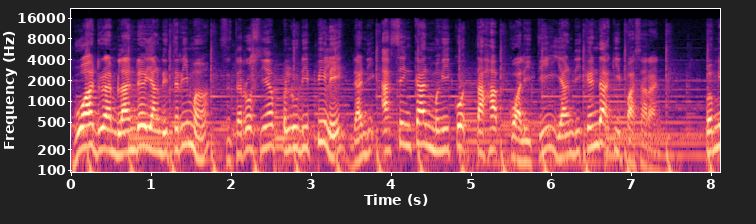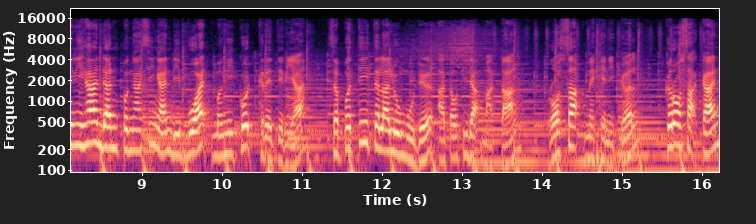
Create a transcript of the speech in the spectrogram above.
Buah durian Belanda yang diterima seterusnya perlu dipilih dan diasingkan mengikut tahap kualiti yang dikehendaki pasaran. Pemilihan dan pengasingan dibuat mengikut kriteria seperti terlalu muda atau tidak matang, rosak mekanikal, kerosakan,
